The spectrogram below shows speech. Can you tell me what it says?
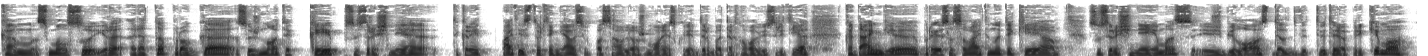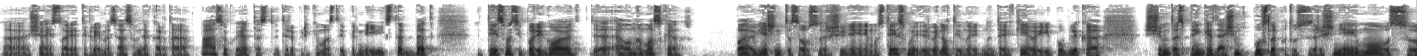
kam smalsu, yra reta proga sužinoti, kaip susirašinėja tikrai patys turtingiausi pasaulio žmonės, kurie dirba technologijų srityje, kadangi praėjusią savaitę nutekėjo susirašinėjimas iš bylos dėl Twitterio pirkimo. Šią istoriją tikrai mes esame nekartą pasakoję, tas Twitterio pirkimas taip ir neįvyksta, bet teismas įpareigojo e, Eloną Muską paviešinti savo susirašinėjimus teismui ir vėliau tai nu, nutekėjo į publiką 150 puslapių tų susirašinėjimų su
